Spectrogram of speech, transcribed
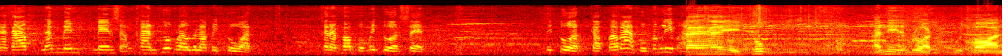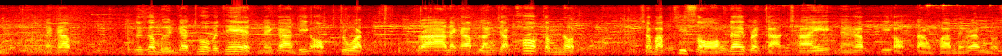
นะครับ และเมนเมนสำคัญพวกเราเวลาไปตรวจขณะพอผมไปตรวจเสร็จ ไปตรวจกลับมาบ้านผมต้องรีบอาบได้ให้ทุกสถานีตำรวจภูธรนะครับซึ่งก็เหมือนกันทั่วประเทศในการที่ออกตรวจตรานะครับ หลังจากข้อกำหนด ฉบับที่ 2 ได้ประกาศใช้นะครับที่ออกตามความในพระราชกำหนด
